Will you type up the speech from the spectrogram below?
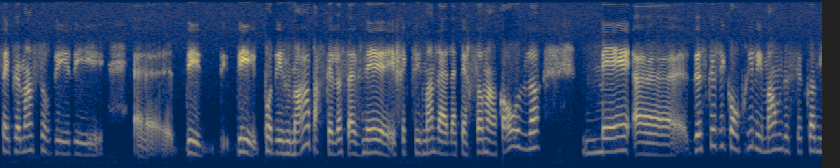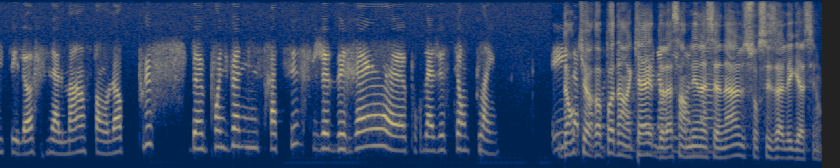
simplement sur des des, euh, des, des- pas des rumeurs parce que là ça venait effectivement de la, de la personne en cause là. Mais euh, de ce que j'ai compris, les membres de ce comité-là, finalement, sont là plus d'un point de vue administratif, je dirais, euh, pour de la gestion de plainte. Et Donc, il n'y aura pas d'enquête de l'Assemblée nationale sur ces allégations?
